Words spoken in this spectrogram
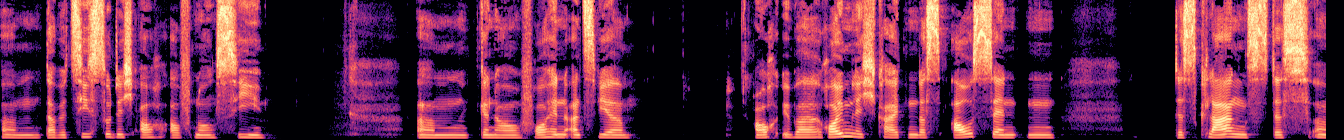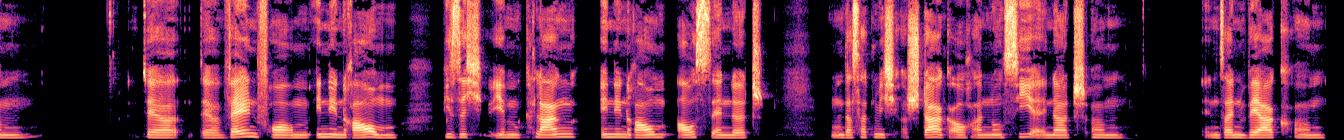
Ähm, da beziehst du dich auch auf Nancy. Ähm, genau, vorhin, als wir auch über Räumlichkeiten, das Aussenden des Klangs, des, ähm, der, der Wellenform in den Raum, wie sich eben Klang in den Raum aussendet. Das hat mich stark auch an Nancy erinnert, ähm, in seinem Werk ähm,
